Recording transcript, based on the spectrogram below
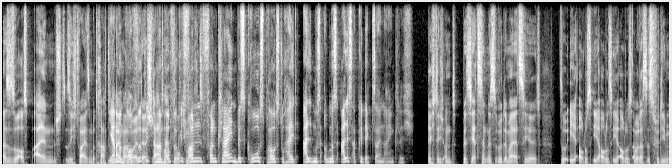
Also so aus allen Sichtweisen betrachtet. Ja, man Einmal, braucht wirklich, man halt braucht wirklich Druck von, von klein bis groß brauchst du halt all, muss, muss alles abgedeckt sein eigentlich. Richtig, und bis jetzt es, wird immer erzählt, so E-Autos, E-Autos, E-Autos, aber das ist für die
